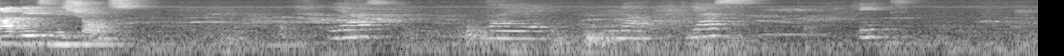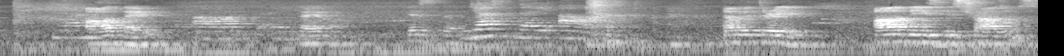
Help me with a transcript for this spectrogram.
Are these his shorts? Yes. They. No. Yes. It. Yes. Are they? Are they? They are. Yes, they. Yes, they are. Number three. Are these his trousers?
